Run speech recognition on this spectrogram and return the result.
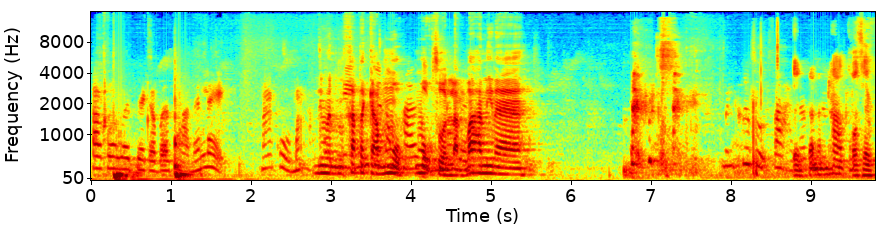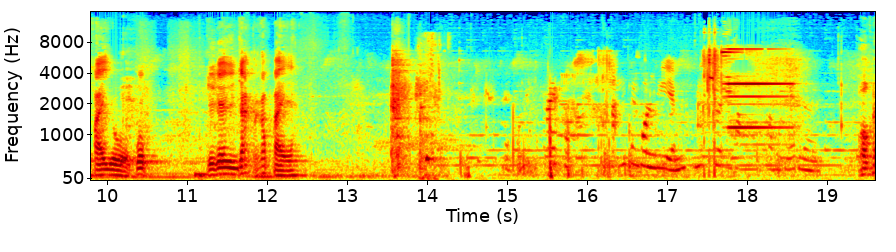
เรากลัวไปเจอกับเบอร์สามนั่นแหละน่ากลัวมากนี่มันฆาตกรรมหมกหมกส่วนหลังบ้านนี่นะ มันคือสุสานแสงจำทำท่าต่อสายไฟอยู่ปุ๊บยักษ์ยักษ์แล้วก็ไปใช่ค่ะฉันเป็นคนเรียนไม่เคยทำทำเทสเลย โอเค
